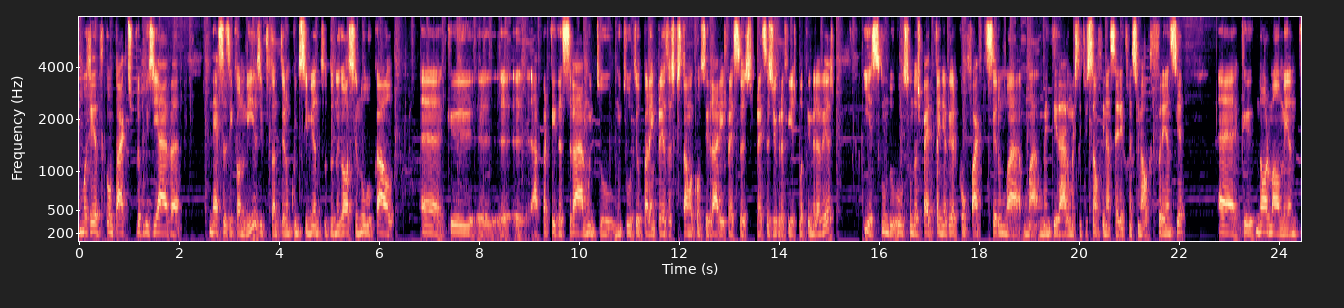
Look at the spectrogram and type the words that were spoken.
uma rede de contactos privilegiada nessas economias e, portanto, ter um conhecimento do negócio no local uh, que uh, à partida será muito, muito útil para empresas que estão a considerar ir para essas, para essas geografias pela primeira vez. E segundo, o segundo aspecto tem a ver com o facto de ser uma, uma, uma entidade, uma instituição financeira internacional de referência, uh, que normalmente,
